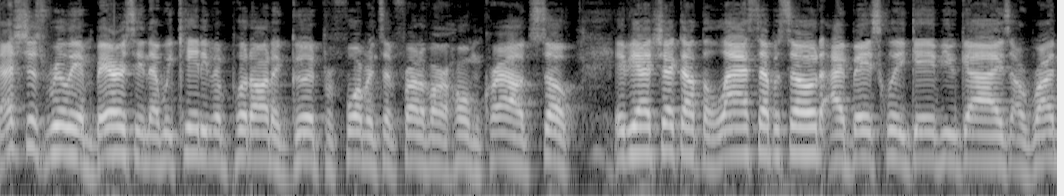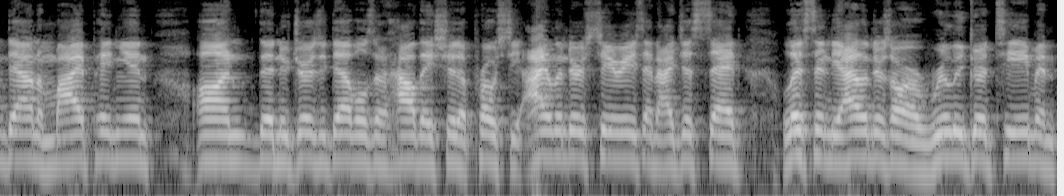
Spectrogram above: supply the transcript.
that's just really embarrassing that we can't even put on a good performance in front of our home crowd. So if you had checked out the last episode, I basically gave you guys a rundown of my opinion on the New Jersey Devils and how they should approach the Islanders series. And I just said, listen, the Islanders are a really good team, and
